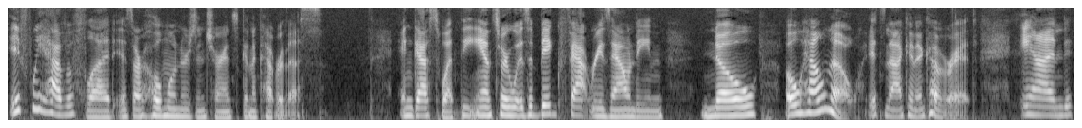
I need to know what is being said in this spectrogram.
if we have a flood, is our homeowners insurance going to cover this?" And guess what? The answer was a big fat resounding no. Oh hell no. It's not going to cover it. And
